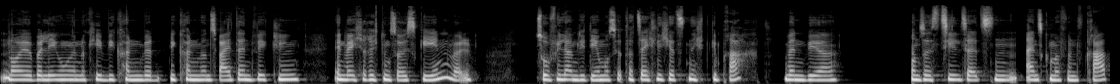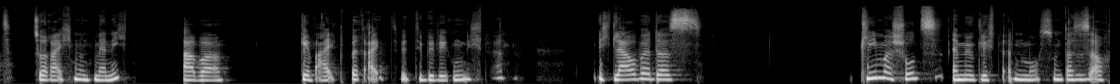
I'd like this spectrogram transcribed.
neue Überlegungen, okay, wie können wir, wie können wir uns weiterentwickeln, in welche Richtung soll es gehen, weil so viel haben die Demos ja tatsächlich jetzt nicht gebracht, wenn wir uns als Ziel setzen, 1,5 Grad zu erreichen und mehr nicht. Aber gewaltbereit wird die Bewegung nicht werden. Ich glaube, dass Klimaschutz ermöglicht werden muss. Und das ist auch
